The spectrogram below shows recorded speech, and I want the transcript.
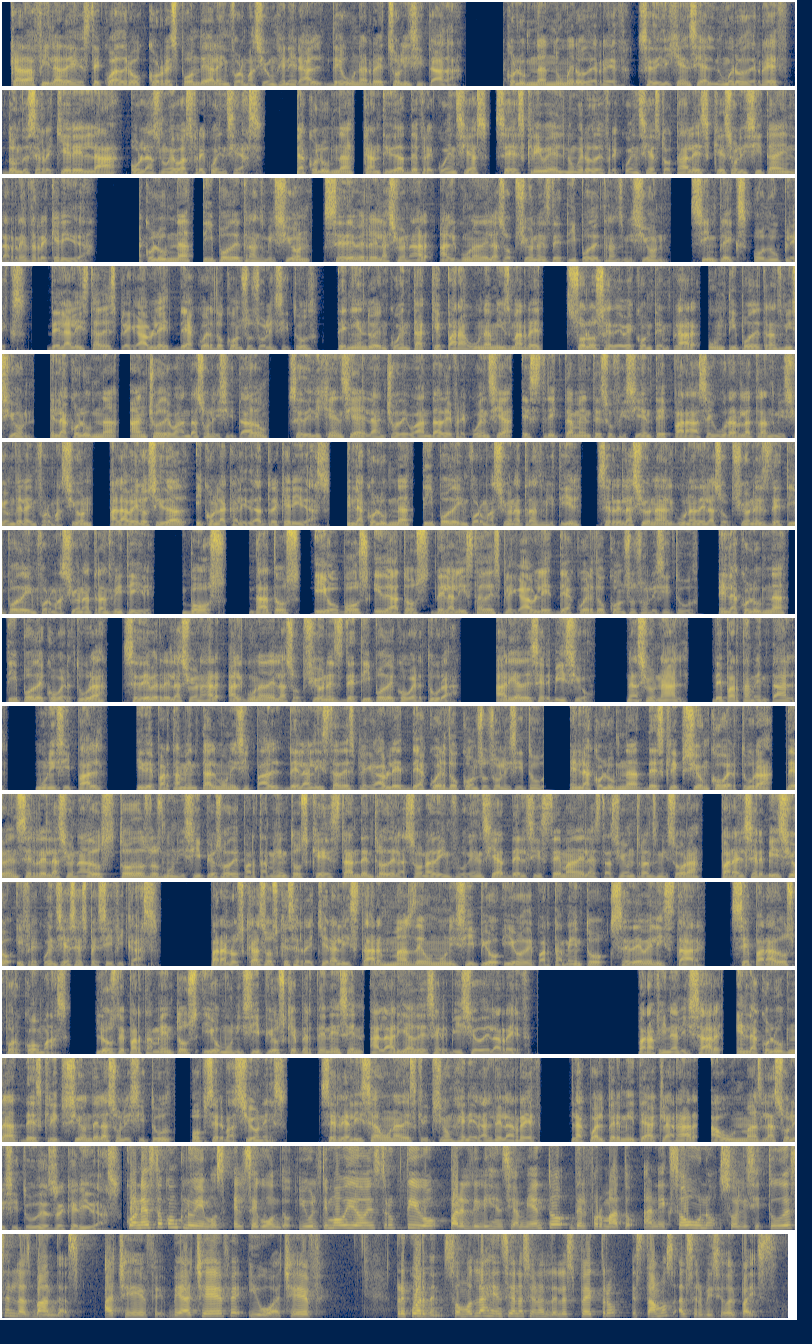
Cada fila de este cuadro corresponde a la información general de una red solicitada. Columna Número de red se diligencia el número de red donde se requiere la o las nuevas frecuencias. La columna Cantidad de frecuencias se escribe el número de frecuencias totales que solicita en la red requerida. La columna Tipo de transmisión se debe relacionar alguna de las opciones de tipo de transmisión, simplex o duplex, de la lista desplegable de acuerdo con su solicitud, teniendo en cuenta que para una misma red solo se debe contemplar un tipo de transmisión. En la columna Ancho de banda solicitado se diligencia el ancho de banda de frecuencia estrictamente suficiente para asegurar la transmisión de la información a la velocidad y con la calidad requeridas. En la columna Tipo de información a transmitir se relaciona alguna de las opciones de tipo de información a transmitir, voz, datos y o voz y datos de la lista desplegable de acuerdo con su solicitud. En la columna Tipo de cobertura se debe relacionar alguna de las opciones de tipo de cobertura, área de servicio, nacional, departamental, municipal y departamental municipal de la lista desplegable de acuerdo con su solicitud. En la columna Descripción Cobertura deben ser relacionados todos los municipios o departamentos que están dentro de la zona de influencia del sistema de la estación transmisora para el servicio y frecuencias específicas. Para los casos que se requiera listar más de un municipio y o departamento, se debe listar, separados por comas, los departamentos y o municipios que pertenecen al área de servicio de la red. Para finalizar, en la columna Descripción de la solicitud, Observaciones, se realiza una descripción general de la red, la cual permite aclarar aún más las solicitudes requeridas. Con esto concluimos el segundo y último video instructivo para el diligenciamiento del formato Anexo 1 Solicitudes en las bandas HF, VHF y UHF. Recuerden, somos la Agencia Nacional del Espectro, estamos al servicio del país.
